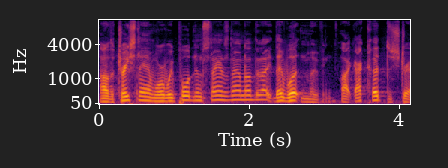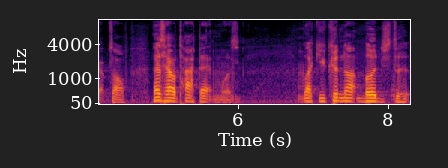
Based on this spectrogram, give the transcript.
Oh, the tree stand where we pulled them stands down the other day, they wasn't moving. Like I cut the straps off. That's how tight that one was. Like you could not budge the.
